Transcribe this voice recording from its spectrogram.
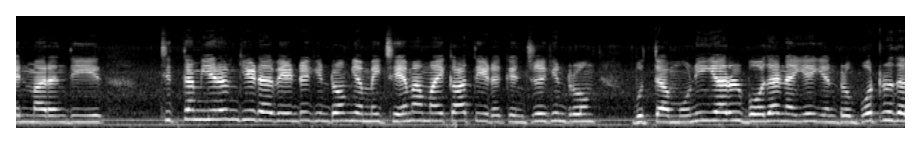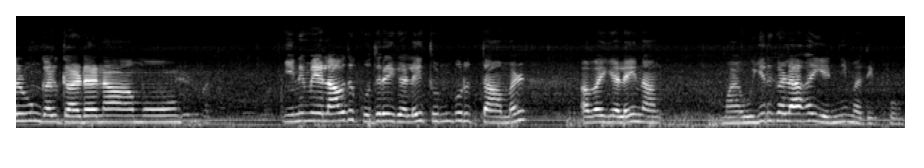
ஏன் மறந்தீர்? சித்தம் இறங்கிட வேண்டுகின்றோம். எம்மை சேமமாய் காத்திட கெஞ்சுகின்றோம். புத்த முனியருள் போதனையே என்றும் போற்றுதல் உங்கள் கடனாமோ? இனிமேலாவது குதிரைகளை துன்புறுத்தாமல் அவைகளை நாம் ம உயிர்களாக எண்ணி மதிப்போம்.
